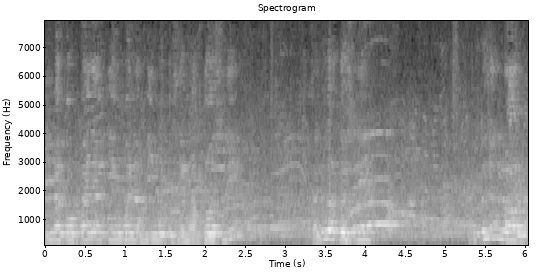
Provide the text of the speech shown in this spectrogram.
y me acompaña aquí un buen amigo que se llama Toshli. Saluda Toshli. No, Toshli lo habla.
